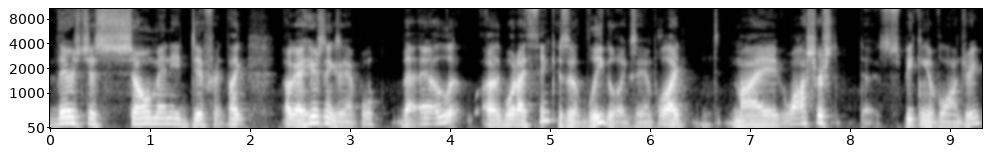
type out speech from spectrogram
There's just so many different like okay here's an example that uh, uh what i think is a legal example. I my washer speaking of laundry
